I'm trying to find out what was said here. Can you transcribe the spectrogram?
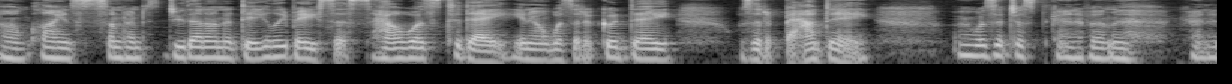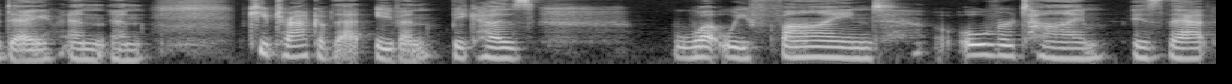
um, clients sometimes do that on a daily basis. How was today? You know, was it a good day? Was it a bad day? Or was it just kind of a kind of day? And and keep track of that even because what we find over time is that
